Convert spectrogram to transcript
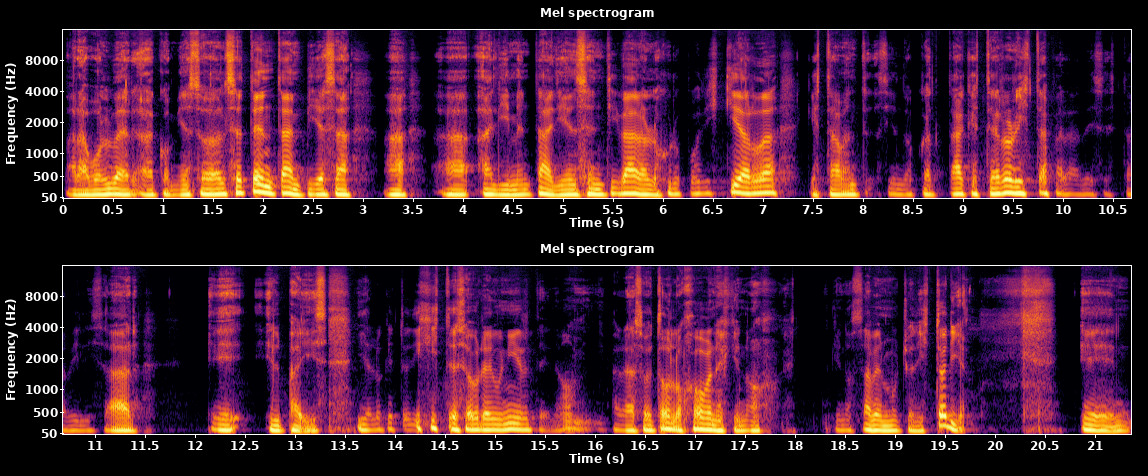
para volver al comienzo del 70, empieza a, a alimentar y incentivar a los grupos de izquierda que estaban haciendo ataques terroristas para desestabilizar eh, el país. Y a lo que tú dijiste sobre unirte, ¿no? para sobre todo los jóvenes que no, que no saben mucho de historia, eh,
